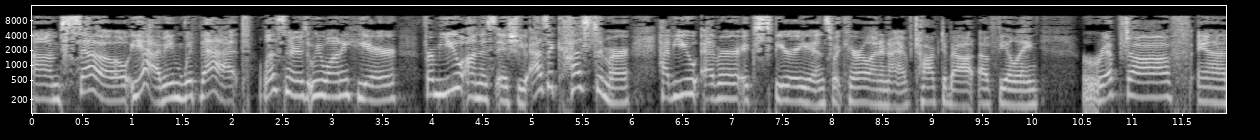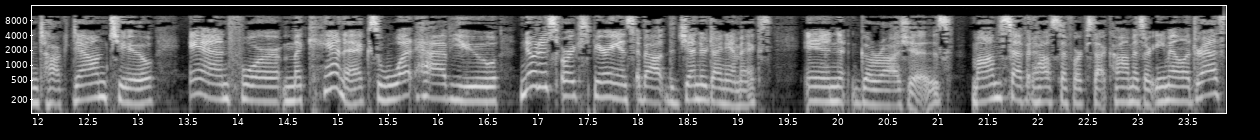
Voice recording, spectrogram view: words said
Um, so yeah, I mean, with that, listeners, we want to hear from you on this issue. As a customer, have you ever experienced what Caroline and I have talked about of feeling ripped off and talked down to? And for mechanics, what have you noticed or experienced about the gender dynamics in garages? Momstuff at howstuffworks.com is our email address.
